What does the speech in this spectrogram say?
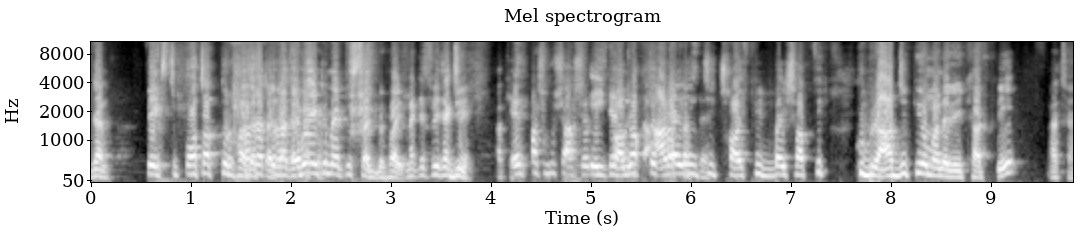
জান। টেক্সট পঁচাত্তর হাজার টাকা। এবং। একটা ম্যাট্রিক্স থাকবে ভাই। ম্যাট্রেস ফ্রি থাকবে। এর পাশাপাশি রক্ত আড়াই ইঞ্চি ছয় ফিট বাই সাত ফিট খুব রাজকীয় মানের এই খাটটি। আচ্ছা।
